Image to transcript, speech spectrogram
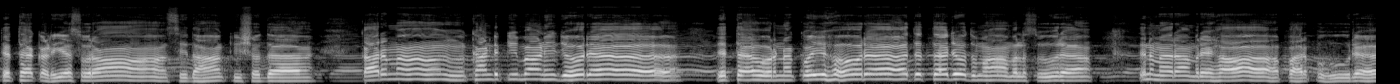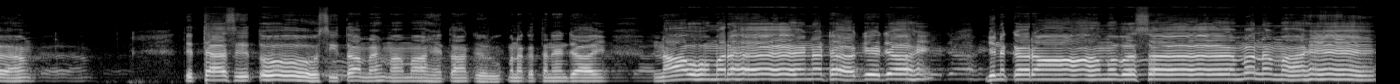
ਤਿਥੈ ਕੜੀਐ ਸੁਰਾਂ ਸਿਧਾਂ ਕੀ ਸ਼ੁੱਧ। ਕਰਮ ਖੰਡ ਕੀ ਬਾਣੀ ਜੋਰ। ਤਿਤੈ ਹੋਰ ਨਾ ਕੋਈ ਹੋਰ ਤਿਤੈ ਜੋਤ ਮਹਾਮਲ ਸੂਰ। ਤਿਨ ਮੈਂ ਰਾਮ ਰਹਾ ਭਰਪੂਰ। ਤਿਥੈ ਸਿਤੋ ਸੀਤਾ ਮਹਿਮਾ ਮਾਹੇ ਤਾਂ ਕਿ ਰੂਪ ਨ ਕਤਨ ਜਾਏ। ਨਾ ਉਹ ਮਰਹਿ ਨ ਠਾਗੇ ਜਾਹੇ, ਜਿਨ ਕਾ ਰਾਮ ਵਸੈ ਮਨ ਮਾਹੇ।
